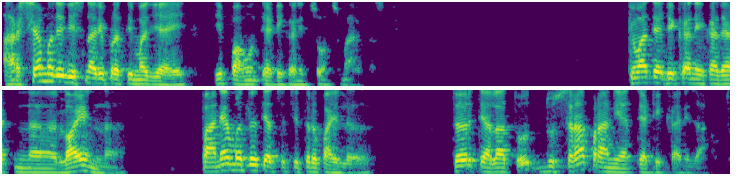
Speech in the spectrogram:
आरशामध्ये दिसणारी प्रतिमा जी आहे ती पाहून त्या ठिकाणी चोच मारत असते. किंवा त्या ठिकाणी एखाद्या लॉयननं पाण्यामधलं त्याचं चित्र पाहिलं तर त्याला तो दुसरा प्राणी त्या ठिकाणी जाणवतो.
